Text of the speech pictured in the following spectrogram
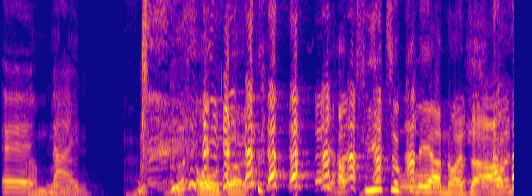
Äh, nein. Oh, da. Ihr habt viel zu klären heute Abend.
